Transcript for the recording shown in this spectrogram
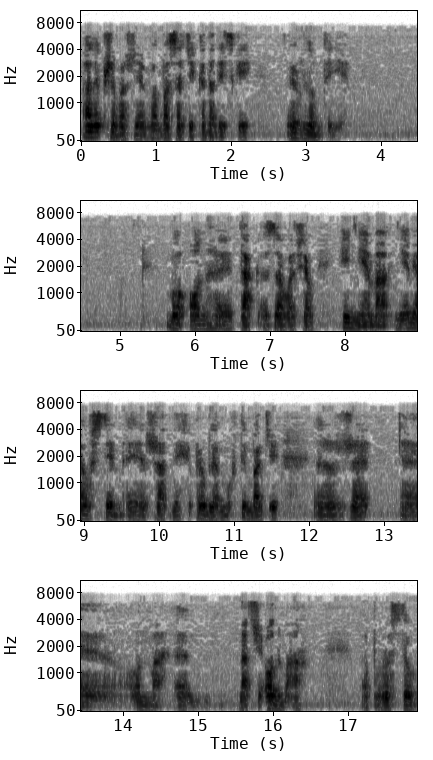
ale przeważnie w ambasadzie kanadyjskiej w Londynie. Bo on e, tak załatwiał i nie ma, nie miał z tym e, żadnych problemów, tym bardziej, e, że on ma, znaczy on ma, po prostu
